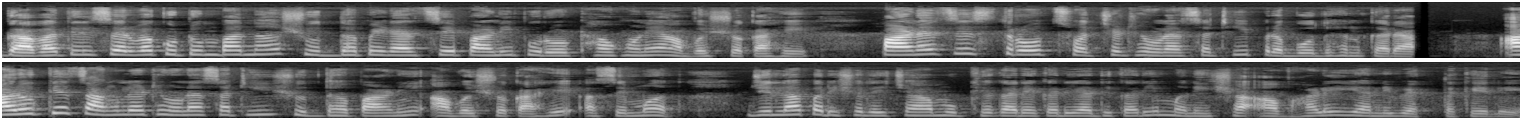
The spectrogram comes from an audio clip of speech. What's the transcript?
गावातील सर्व कुटुंबांना शुद्ध पिण्याचे पाणी पुरवठा होणे आवश्यक आहे. पाण्याचे स्रोत स्वच्छ ठेवण्यासाठी प्रबोधन करा. आरोग्य चांगले ठेवण्यासाठी शुद्ध पाणी आवश्यक आहे असे मत जिल्हा परिषदेच्या मुख्य कार्यकारी अधिकारी मनीषा आव्हाळे यांनी व्यक्त केले.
